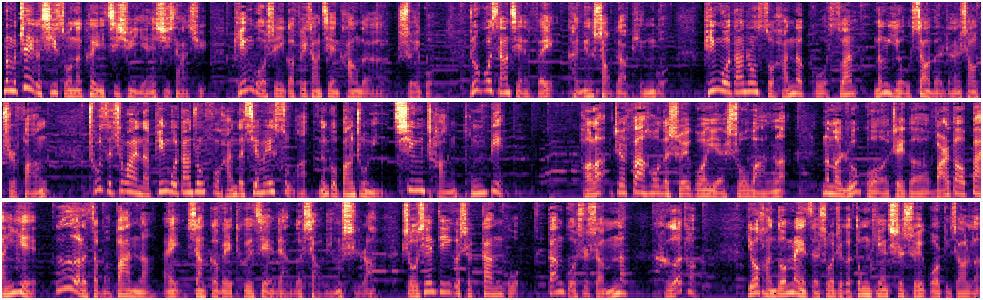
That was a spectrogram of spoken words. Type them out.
那么这个习俗呢，可以继续延续下去。苹果是一个非常健康的水果，如果想减肥，肯定少不了苹果。苹果当中所含的果酸能有效的燃烧脂肪。除此之外呢，苹果当中富含的纤维素啊，能够帮助你清肠通便。好了，这饭后的水果也说完了。那么，如果这个玩到半夜饿了怎么办呢？哎，向各位推荐两个小零食啊。首先，第一个是干果，干果是什么呢？核桃。有很多妹子说这个冬天吃水果比较冷，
